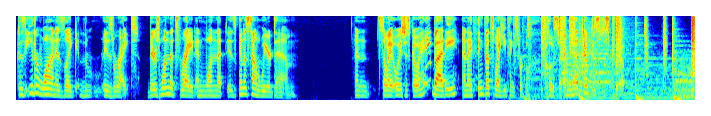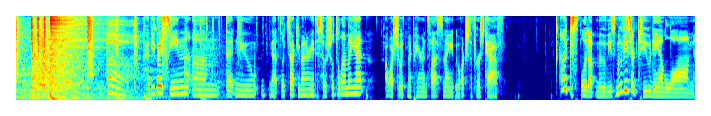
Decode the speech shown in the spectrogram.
Because either one is like, is right. There's one that's right and one that is going to sound weird to him. And so I always just go, hey, buddy. And I think that's why he thinks we're closer. I mean, that joke is just true. Have you guys seen um, that new Netflix documentary, The Social Dilemma, yet? I watched it with my parents last night. We watched the first half. I like to split up movies. Movies are too damn long,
